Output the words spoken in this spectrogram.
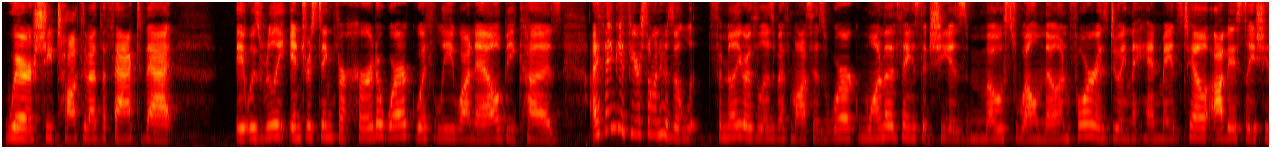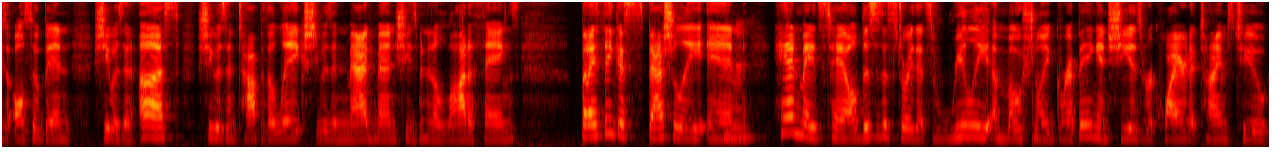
where she talked about the fact that it was really interesting for her to work with Leigh Whannell because I think if you're someone who's familiar with Elisabeth Moss's work, one of the things that she is most well known for is doing The Handmaid's Tale. Obviously, she's also been, she was in Us, she was in Top of the Lake, she was in Mad Men, she's been in a lot of things. But I think especially in mm. Handmaid's Tale, this is a story that's really emotionally gripping and she is required at times to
